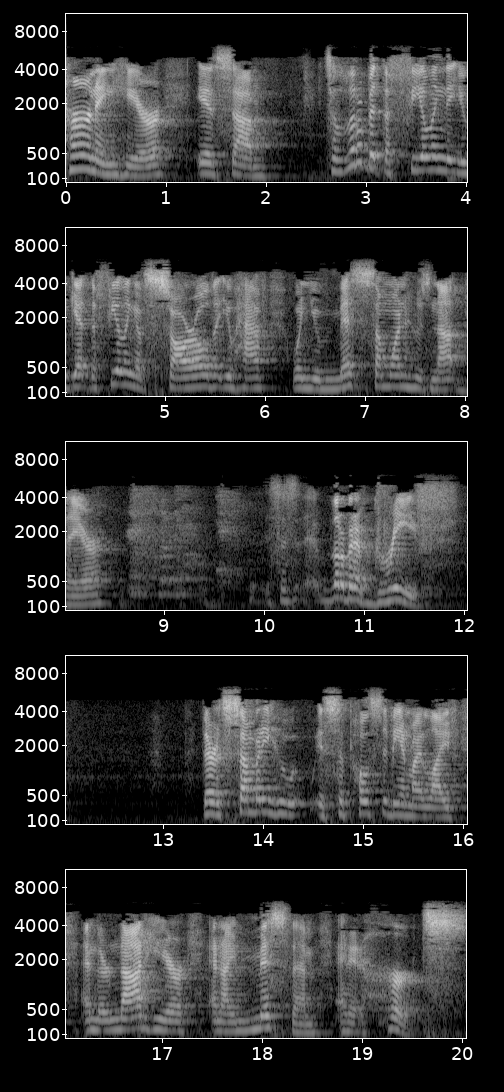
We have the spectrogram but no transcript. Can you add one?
turning here is. Um, it's a little bit the feeling that you get, the feeling of sorrow that you have when you miss someone who's not there. This is a little bit of grief there is somebody who is supposed to be in my life and they're not here and I miss them and it hurts.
